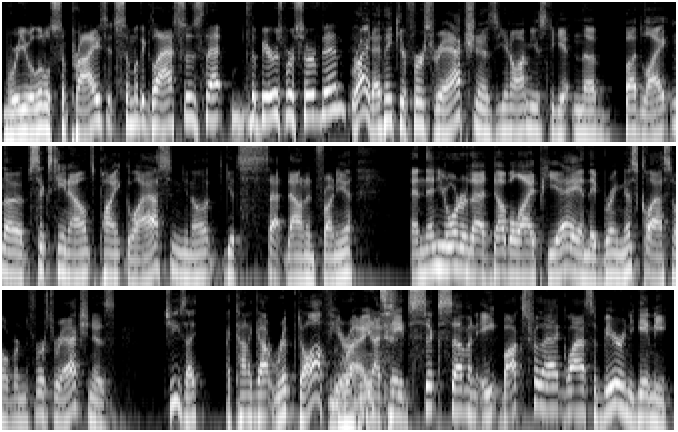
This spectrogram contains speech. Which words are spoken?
were you a little surprised at some of the glasses that the beers were served in? Right. I think your first reaction is, you know, I'm used to getting the Bud Light in the 16 ounce pint glass, and you know, it gets sat down in front of you, and then you order that double IPA, and they bring this glass over, and the first reaction is, geez, I. I kind of got ripped off here. I mean, I paid six, seven, eight bucks for that glass of beer, and you gave me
